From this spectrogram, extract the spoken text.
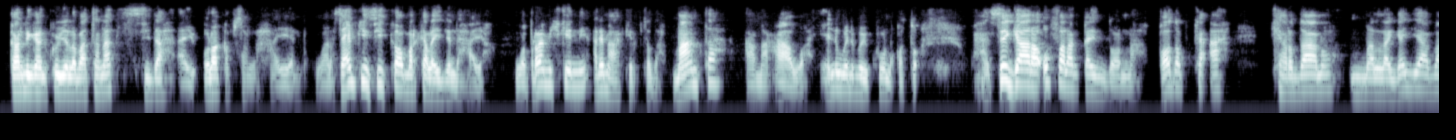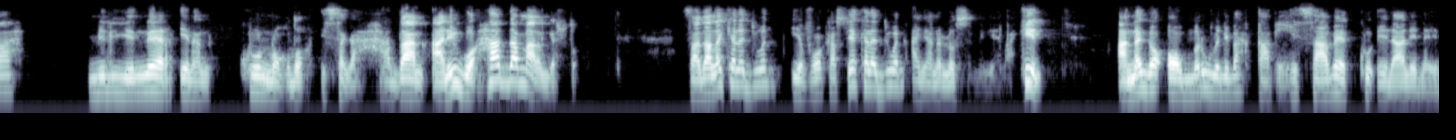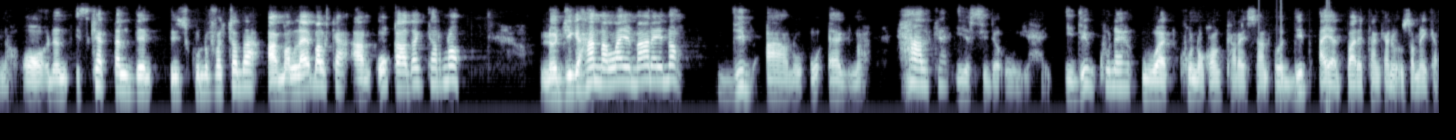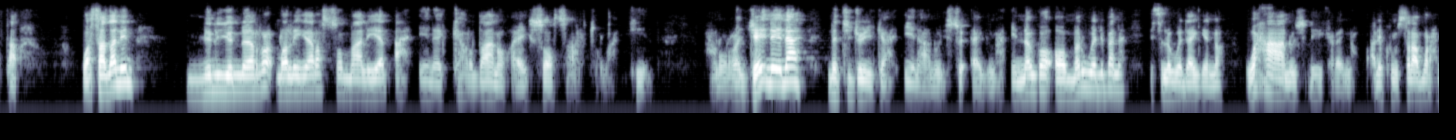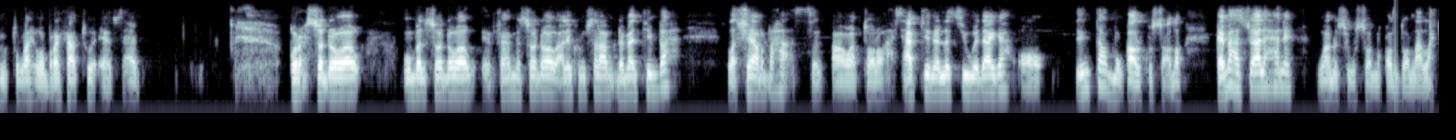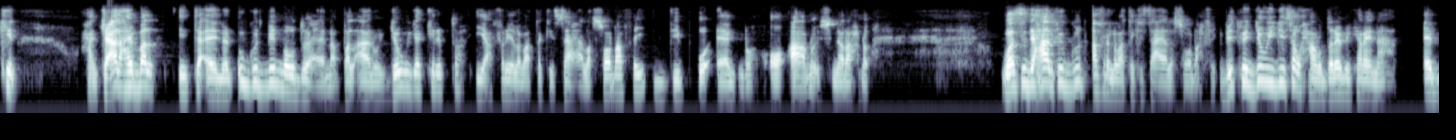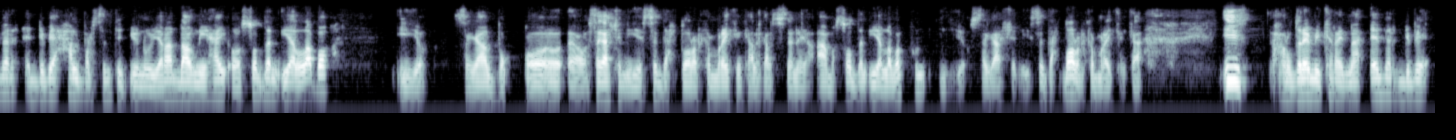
qarnigan ko iyo labaatanaad sida ay ula qabsan lahaayeen. Waana saaxiibkiin siidka oo markale idin dhahaya waa barnaamijkeenii arrimaha kiribtada. Maanta ama caawa xilli weliba ay ku noqoto. Waxaan si gaara u falanqayn doonaa. Qodobka ah cardano ma laga yaabaa milyaneer inaan ku noqdo isaga haddaan anigu hadda maal gashto saadaalo kala duwan iyo forecastyo kala duwan ayaana loo sameeyay laakiin annaga oo mar weliba qaab xisaabeed ku ilaalinayno oonan iska qalden isku dhufashada ama lebalka aan u qaadan karno. Lojig ahaana la imaanayno dib aanu u eegno xaalka iyo sida uu yahay. Idinkuna waad ku noqon karaysaan oo dib ayaad baritaankani u samayn kartaa. Waa saadalin milyaneero dhalinyaro soomaaliyeed ah inay cardano ay soo saarto laakiin waxaanu rajaynaynaa natiijooyinka inaanu isu eegno. Inagoo oo mar welibana isla wadaagayno waxa aanu isdhihi karayno. Calaykum asalaam waraxmatullahi wabarakaatu saaxiib qurux soo dhawaaw umal soo dhawaaw fahma soo dhawaaw calaykum asalaam dhammaantiinba la sheer dhaha tolo asxaabtiina la sii wadaaga oo inta muuqaal ku socdo. Qaybaha su'aalahane waanu isugu soo noqon doonaa laakiin waxaan jecelahay bal inta aynan u gudbin mawduuceena bal aanu jawiga kiribto iyo afar iyo labaatankii saace la soo dhaafay dib u eegno oo aanu isniraahno waa sidii xaalka guud afar labaatankii saace la soo dhaafay bitcoin jawigiisa waxaanu dareemi karaynaa ever dhibic hal percentage inuu yaro down yahay oo soddon iyo labo iyo sagaal boqol sagaashan iyo saddex dollarka maraykanka lakala siisanayo ama soddon iyo laba kun iyo sagaashan iyo saddex dollarka maraykanka waxaanu dareemi karaynaa ever dhibic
